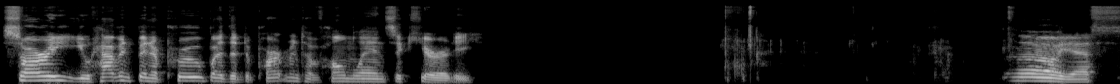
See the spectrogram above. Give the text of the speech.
Sorry, you haven't been approved by the Department of Homeland Security. Oh, yes.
